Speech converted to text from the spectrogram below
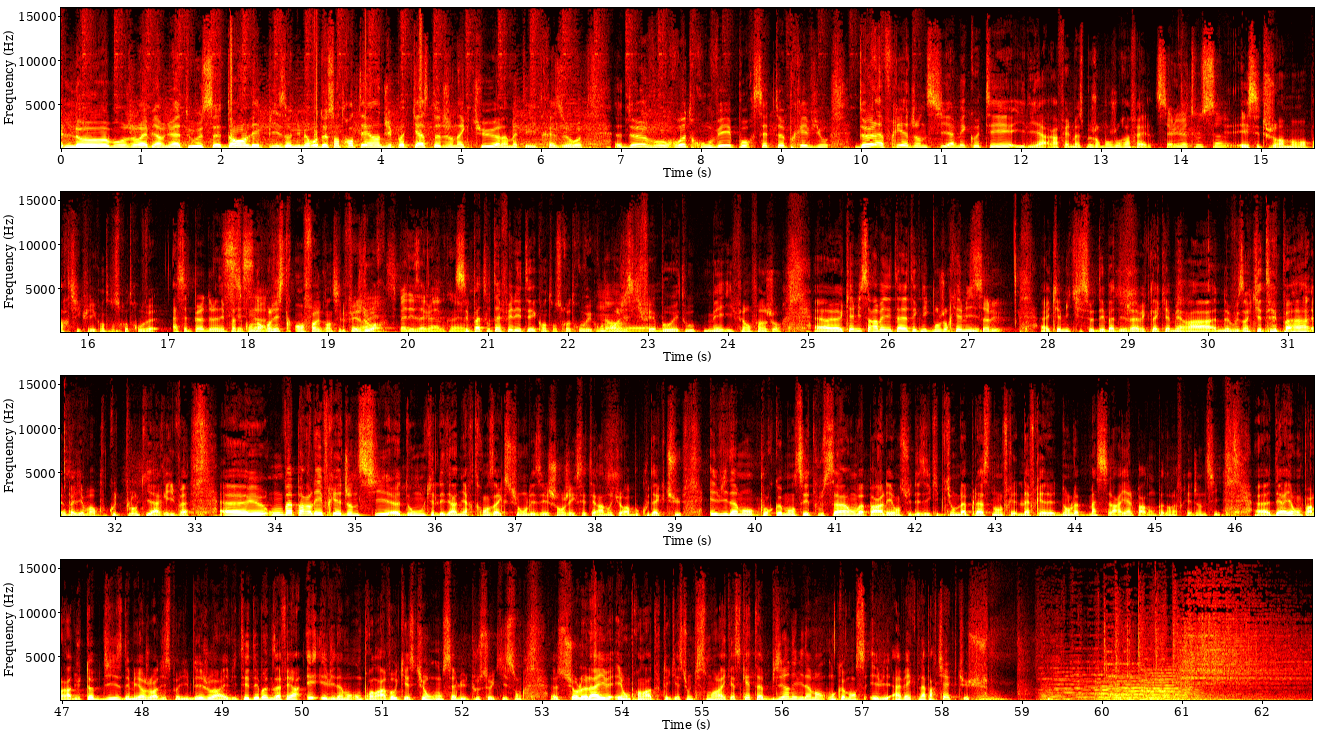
Hello, bonjour et bienvenue à tous dans l'épisode numéro 231 du podcast Jean Actu. Alain Mattei, très heureux de vous retrouver pour cette preview de la Free Agency. À mes côtés, il y a Raphaël Masmejean. Bonjour Raphaël. Salut à tous. Et c'est toujours un moment particulier quand on se retrouve à cette période de l'année parce qu'on enregistre enfin quand il fait Ouais, jour. c'est pas désagréable quand même. C'est pas tout à fait l'été quand on se retrouve et qu'on enregistre, mais- il fait beau et tout, mais il fait enfin jour. Euh, Camille Sarabène est à la technique. Bonjour Camille. Salut. Euh, Camille qui se débat déjà avec la caméra. Ne vous inquiétez pas, il va y avoir beaucoup de plans qui arrivent. Euh, on va parler Free Agency, euh, donc les dernières transactions, les échanges, etc. Donc il y aura beaucoup d'actu. Évidemment, pour commencer tout ça, on va parler ensuite des équipes qui ont de la place dans, le free- la, free- dans la masse salariale, pardon, pas dans la Free Agency. Euh, derrière, on parlera du top 10, des meilleurs joueurs disponibles, des joueurs à éviter, des bonnes affaires. Et évidemment, on prendra vos questions. On salue tous ceux qui sont euh, sur le live et on prendra toutes les questions qui sont dans la casquette. Bien évidemment, on commence avec la partie actu.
